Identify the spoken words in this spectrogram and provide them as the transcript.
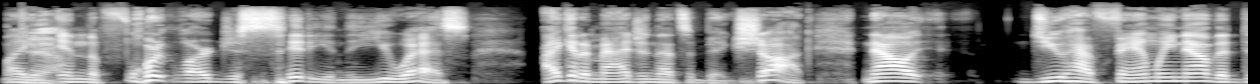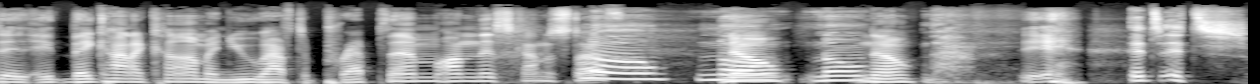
like Yeah. in the fourth largest city in the U.S., I can imagine that's a big shock. Now. Do you have family now that they, they kind of come and you have to prep them on this kind of stuff? No, no, no, no. Eh, It's it's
